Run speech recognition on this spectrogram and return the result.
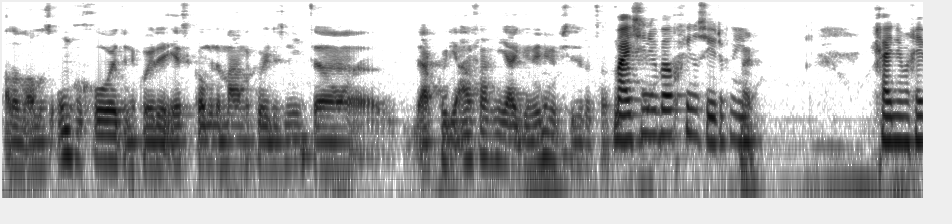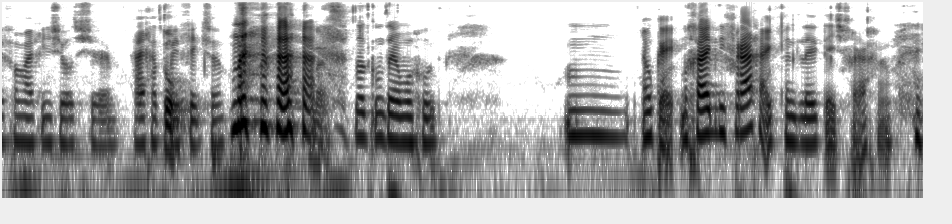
alle- alles omgegooid en dan kon je de eerste komende maanden kon je dus niet, eh, ja, kon je die aanvraag niet, ja, ik weet niet meer precies hoe dat zat. Maar is je nu wel gefinancierd of niet? Nee. Ik ga je nummer geven van mijn adviseur. Hij gaat het Top. je fixen. Nice. Dat komt helemaal goed. Mm, Oké, dan ga ik die vragen. Ik vind het leuk, deze vragen.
